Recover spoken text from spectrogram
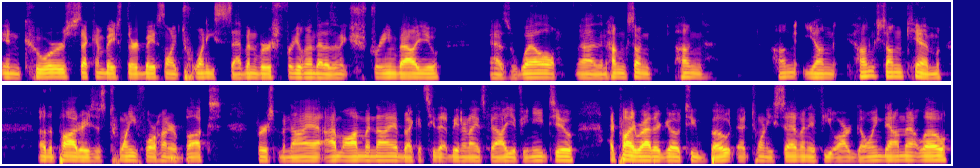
in Coors, second base, third base, only 27 versus Freeland. That is an extreme value as well. Uh, and then Hung Sung Hung Hung Young Hung Sung Kim of the Padres is 2,400 bucks versus Manaea. I'm on Manaea, but I could see that being a nice value if you need to. I'd probably rather go to Boat at 27 if you are going down that low.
